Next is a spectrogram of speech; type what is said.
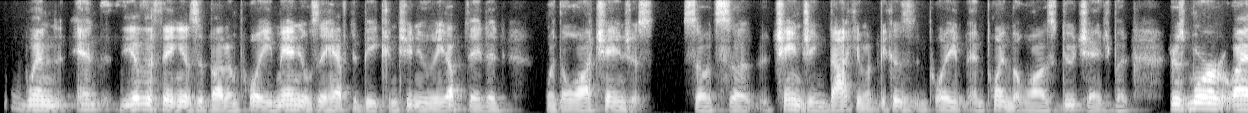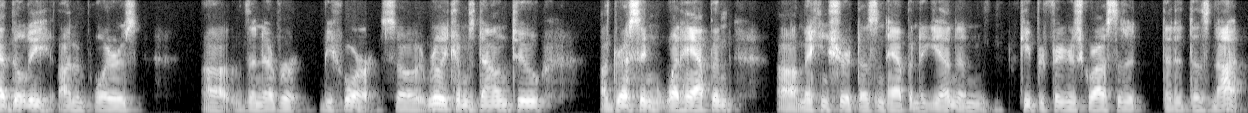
when and the other thing is about employee manuals, they have to be continually updated when the law changes. So it's a changing document because employee employment laws do change, but there's more liability on employers uh, than ever before. So it really comes down to addressing what happened, uh, making sure it doesn't happen again, and keep your fingers crossed that it that it does not.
